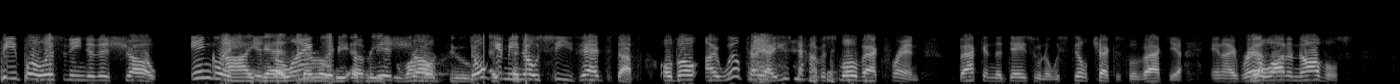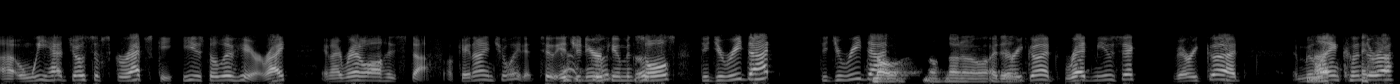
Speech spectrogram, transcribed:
people listening to this show. English I is the language of this show. Don't give me no CZ stuff. Although I will tell you, I used to have a Slovak friend back in the days when it was still Czechoslovakia, and I've read Yeah. a lot of novels. Uh, and we had Joseph Skvorecky. He used to live here, right? And I read all his stuff. Okay, and I enjoyed it too. Yeah, Engineer of Human good. Souls. Did you read that? Did you read that? No, no, no, no, I didn't. Very good. Red Music. Very good. And Milan. Kundera.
